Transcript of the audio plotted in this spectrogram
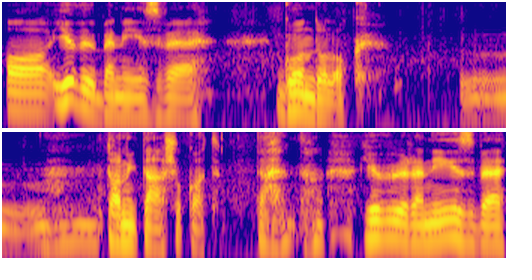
a jövőben nézve gondolok tanításokat. Tehát jövőre nézve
